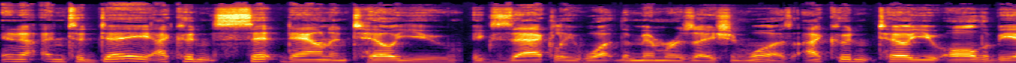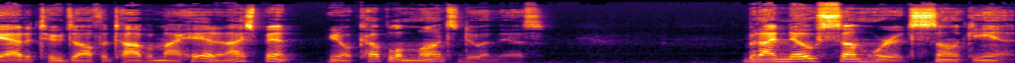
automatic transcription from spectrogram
And, and today I couldn't sit down and tell you exactly what the memorization was. I couldn't tell you all the Beatitudes off the top of my head. And I spent, you know, a couple of months doing this but I know somewhere it's sunk in.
